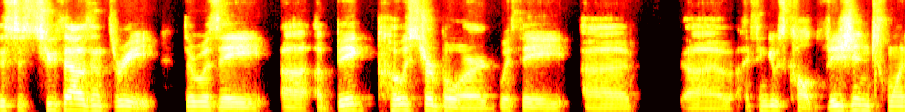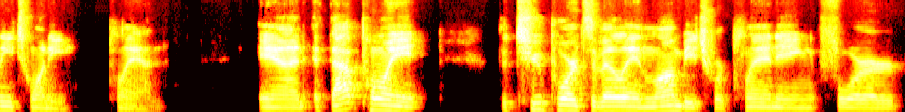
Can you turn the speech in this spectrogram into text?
this is 2003. There was a uh, a big poster board with a uh, uh, I think it was called Vision 2020 plan, and at that point, the two ports of LA and Long Beach were planning for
